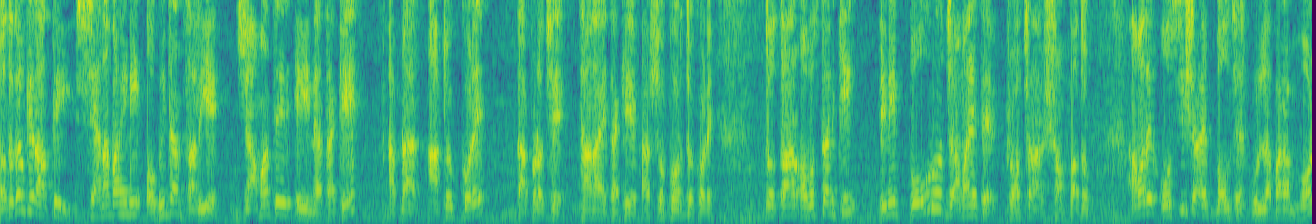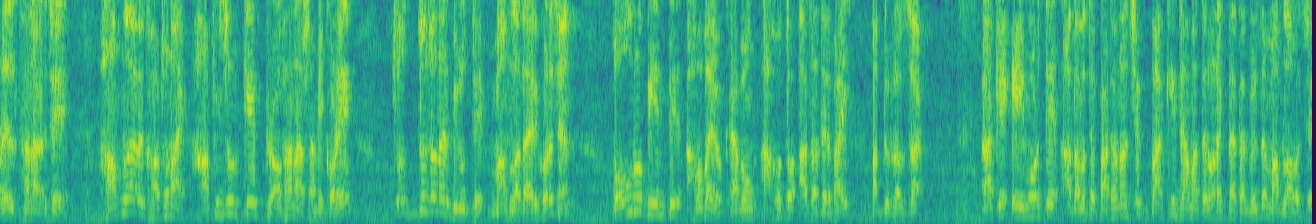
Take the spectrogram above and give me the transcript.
গতকালকে রাতেই সেনাবাহিনী অভিযান চালিয়ে জামাতের এই নেতাকে আপনার আটক করে, তারপর হচ্ছে থানায় তাকে সোপর্দ করে। তো তার অবস্থান কি? তিনি পৌর জামায়াতের প্রচার সম্পাদক। আমাদের ওসি সাহেব বলছেন, উল্লাপাড়া মডেল থানার যে হামলার ঘটনায় হাফিজুরকে প্রধান আসামি করে চোদ্দ জনের বিরুদ্ধে মামলা দায়ের করেছেন পৌর বিএনপির আহ্বায়ক এবং আহত আজাদের ভাই আব্দুর রাজ্জাক। তাকে এই মুহূর্তে আদালতে পাঠানো হচ্ছে, বাকি জামাতের অনেক নেতার বিরুদ্ধে মামলা হচ্ছে।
